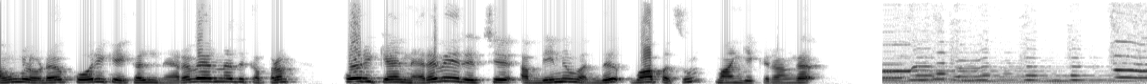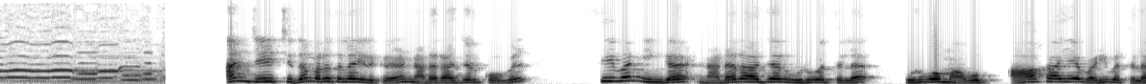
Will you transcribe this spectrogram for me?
அவங்களோட கோரிக்கைகள் நிறைவேறினதுக்கு அப்புறம் கோரிக்கை நிறைவேறிச்சு அப்படின்னு வந்து வாபஸும் வாங்கிக்கிறாங்க. அஞ்சு சிதம்பரத்துல இருக்கிற நடராஜர் கோவில் சிவன் இங்க நடராஜர் உருவத்துல உருவமாவும் ஆகாய வடிவத்துல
